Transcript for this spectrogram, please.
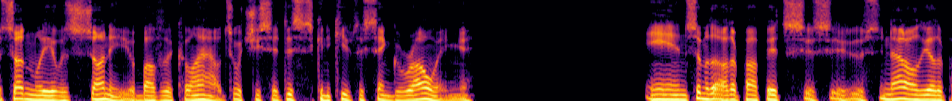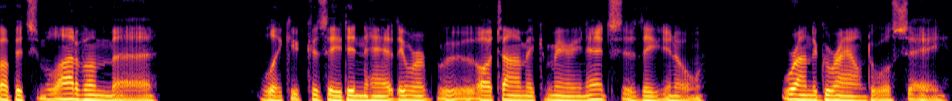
suddenly it was sunny above the clouds which she said this is going to keep this thing growing and some of the other puppets not all the other puppets a lot of them uh, like because they didn't have they weren't uh, atomic marionettes they you know were on the ground we'll say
